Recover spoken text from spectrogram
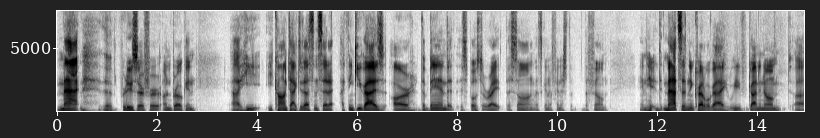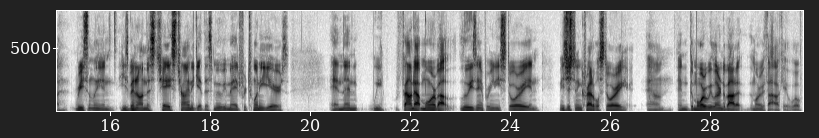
Matt, the producer for Unbroken, uh, he he contacted us and said, "I think you guys are the band that is supposed to write the song that's going to finish the, the film." And he, Matt's an incredible guy. We've gotten to know him uh, recently, and he's been on this chase trying to get this movie made for 20 years. And then we found out more about Louis Zamperini's story, and it's just an incredible story. Um, and the more we learned about it, the more we thought, okay, well,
